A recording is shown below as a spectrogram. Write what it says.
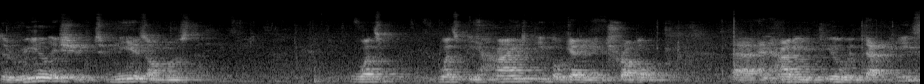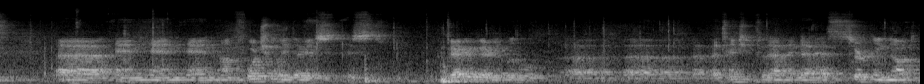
the real issue to me is almost what's what's behind people getting in trouble, uh, and how do you deal with that piece? Uh, and and and unfortunately, there is is very very little uh, uh, attention for that, and that has certainly not,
